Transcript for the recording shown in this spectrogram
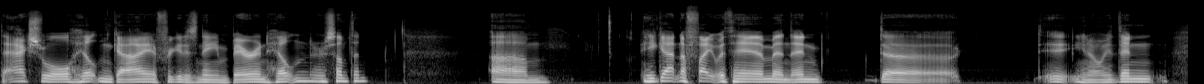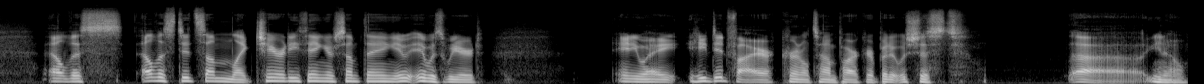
the actual Hilton guy. I forget his name, Baron Hilton or something. Um, he got in a fight with him, and then uh, it- you know, then Elvis Elvis did some like charity thing or something. It, it was weird. Anyway, he did fire Colonel Tom Parker, but it was just, uh, you know,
